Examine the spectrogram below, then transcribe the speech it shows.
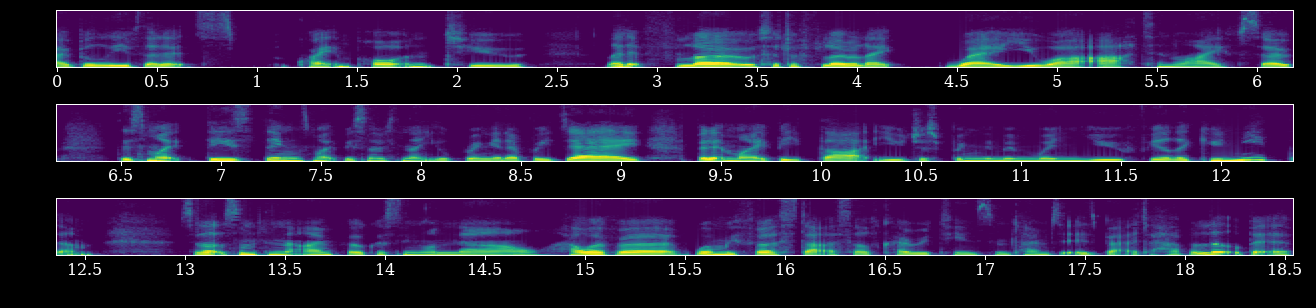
I believe that it's quite important to let it flow, sort of flow like where you are at in life. So this might these things might be something that you'll bring in every day, but it might be that you just bring them in when you feel like you need them. So that's something that I'm focusing on now. However, when we first start a self-care routine, sometimes it is better to have a little bit of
